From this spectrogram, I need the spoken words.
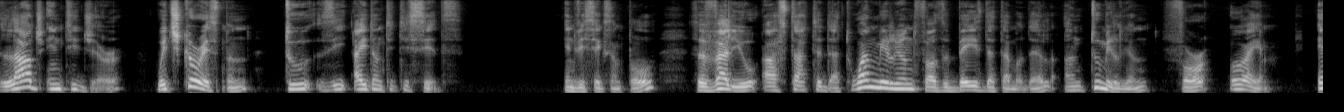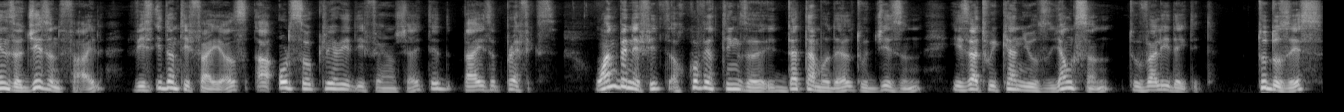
large integer which correspond to the identity SIDs. In this example, the value are started at 1 million for the base data model and 2 million for OIM. In the JSON file, these identifiers are also clearly differentiated by the prefix. One benefit of converting the data model to JSON is that we can use Yangson to validate it. To do this,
